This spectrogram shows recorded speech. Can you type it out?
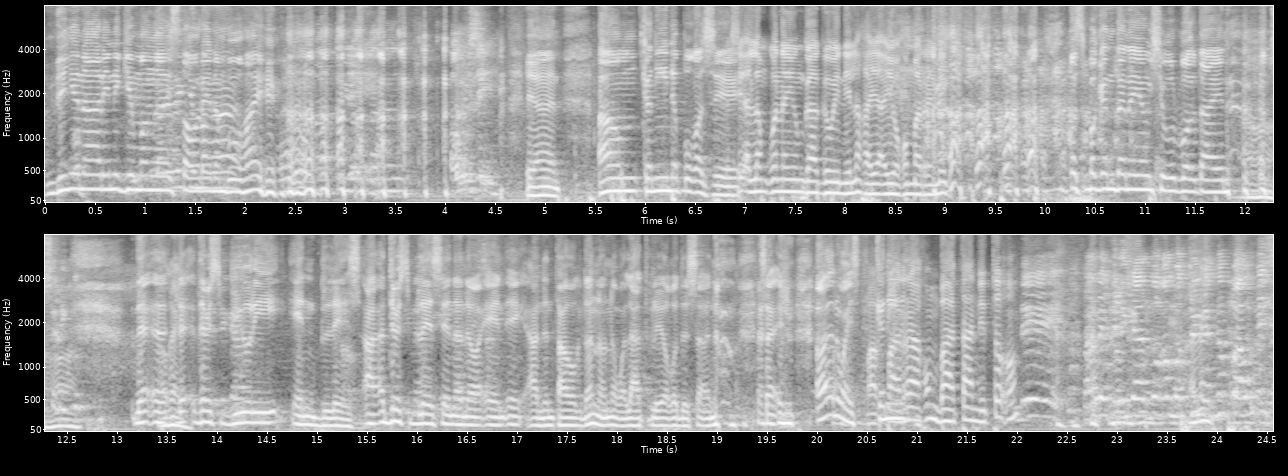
Hindi nyo narinig yung mga Narinig story yung ng mga- buhay. Kasi, Yan. Um, kanina po kasi, kasi alam ko na yung gagawin nila kaya ayoko marinig. mas maganda na yung sure ball tayo. The- uh, Okay. the- there's beauty in bliss. Ah, there's bliss in ano, in, in anong tawag doon, no? Nawala tuloy ako doon sa ano. sa, oh, anyways, Pa- kanina, para akong bata nito, oh. Hindi. Pare, delikado ka magkagan ng pawis.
